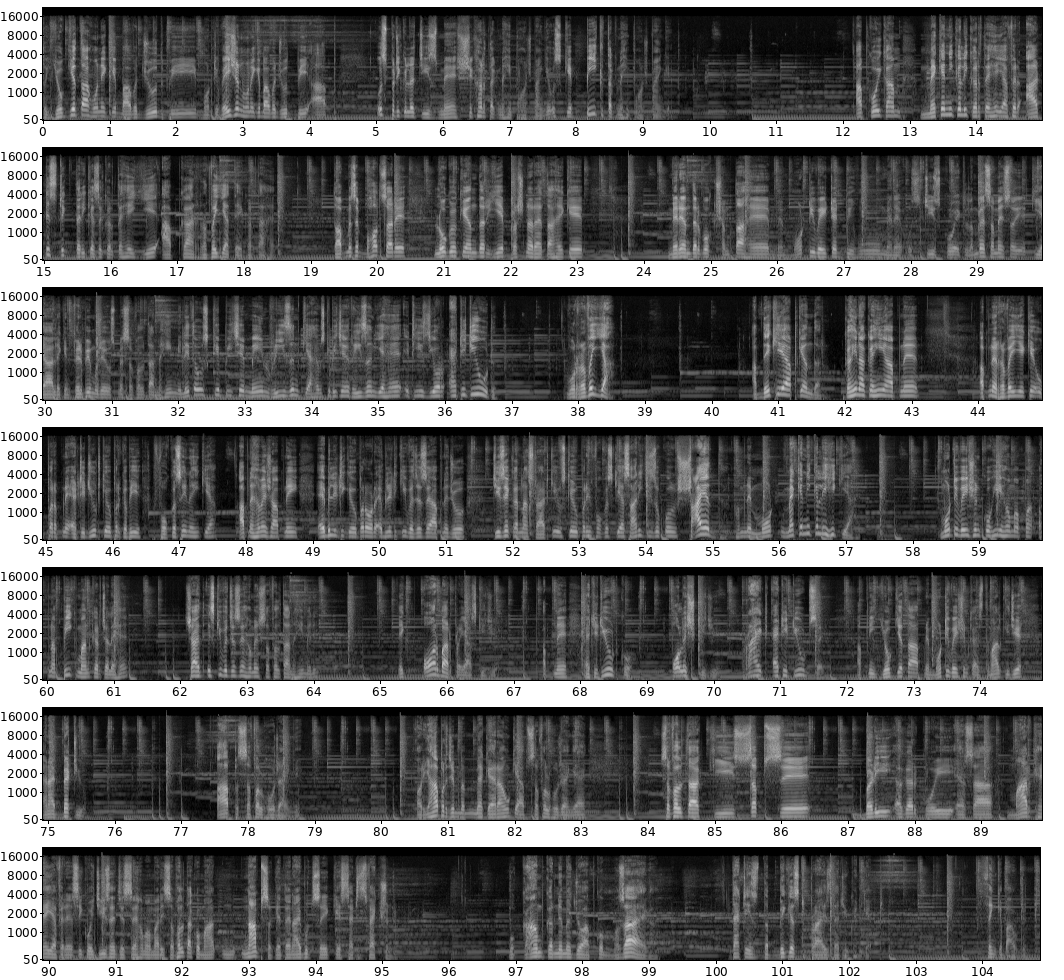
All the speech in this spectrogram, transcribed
तो योग्यता होने के बावजूद भी मोटिवेशन होने के बावजूद भी आप उस पर्टिकुलर चीज़ में शिखर तक नहीं पहुँच पाएँगे, उसके पीक तक नहीं पहुँच पाएँगे। आप कोई काम मैकेनिकली करते हैं या फिर आर्टिस्टिक तरीके से करते हैं, ये आपका रवैया तय करता है। तो आप में से बहुत सारे लोगों के अंदर ये प्रश्न रहता है कि मेरे अंदर वो क्षमता है, मैं मोटिवेटेड भी हूँ, मैंने उस चीज़ को एक लंबे समय से किया, लेकिन फिर भी मुझे उसमें सफलता नहीं मिली। तो उसके पीछे मेन रीज़न क्या है? उसके पीछे रीज़न यह है इट इज़ योर एटीट्यूड वो रवैया। अब देखिए आपके अंदर, कहीं ना कहीं आपने अपने रवैये के ऊपर, अपने एटीट्यूड के ऊपर कभी फोकस ही नहीं किया। आपने हमेशा अपनी एबिलिटी के ऊपर और एबिलिटी की वजह से आपने जो चीज़ें करना स्टार्ट की उसके ऊपर ही फोकस किया सारी चीज़ों को शायद हमने मैकेनिकली ही किया है। मोटिवेशन को ही हम अप, अपना पीक मानकर चले हैं। शायद इसकी वजह से हमें सफलता नहीं मिली। एक और बार प्रयास कीजिए। अपने एटीट्यूड को पॉलिश कीजिए। राइट एटीट्यूड से अपनी योग्यता अपने मोटिवेशन का इस्तेमाल कीजिए। एंड आई बेट यू आप सफल हो जाएँगे। और यहाँ पर जब मैं कह रहा हूँ कि आप सफल हो जाएँगे। सफलता की सबसे बड़ी अगर कोई ऐसा मार्क है या फिर ऐसी कोई चीज़ है जिससे हम हमारी सफलता को नाप सके देन आई वुड से के सेटिस्फैक्शन वो काम करने में जो आपको मज़ा आएगा that is the biggest prize that you can get think about it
